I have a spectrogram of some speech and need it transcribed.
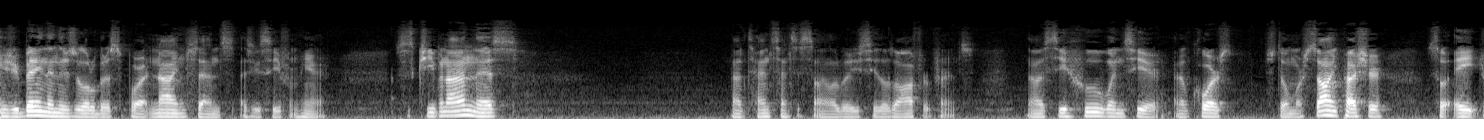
As you're bidding, then there's a little bit of support at 9 cents, as you see from here. Just keep an eye on this. Now 10 cents is selling a little bit. You see those offer prints. Now let's see who wins here. And of course, still more selling pressure. So 8,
